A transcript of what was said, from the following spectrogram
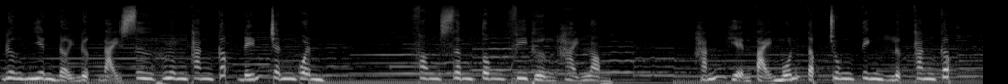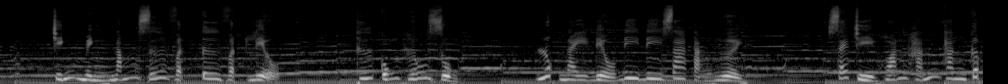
đương nhiên đợi được đại sư huyên thăng cấp đến chân quân. Phong sâm tôn phi thường hài lòng. Hắn hiện tại muốn tập trung tinh lực thăng cấp. Chính mình nắm giữ vật tư vật liệu. Thứ cũng hữu dụng. Lúc này đều đi đi ra tặng người. Sẽ chỉ hoãn hắn thăng cấp.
